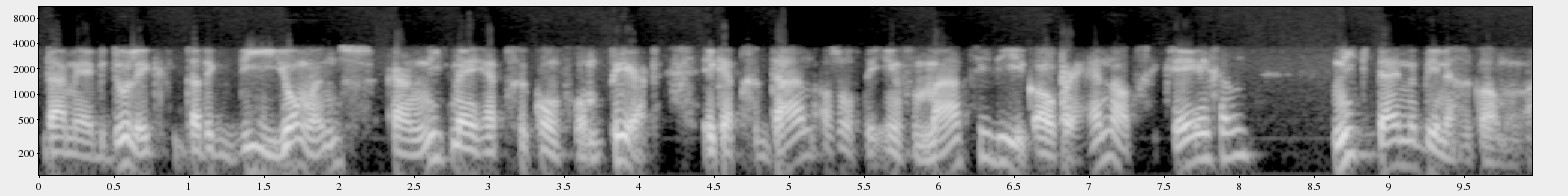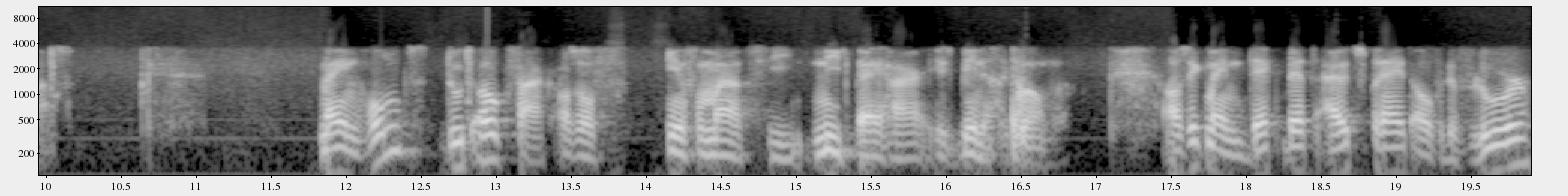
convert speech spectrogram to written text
daarmee bedoel ik dat ik die jongens er niet mee heb geconfronteerd. Ik heb gedaan alsof de informatie die ik over hen had gekregen niet bij me binnengekomen was. Mijn hond doet ook vaak alsof informatie niet bij haar is binnengekomen. Als ik mijn dekbed uitspreid over de vloer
